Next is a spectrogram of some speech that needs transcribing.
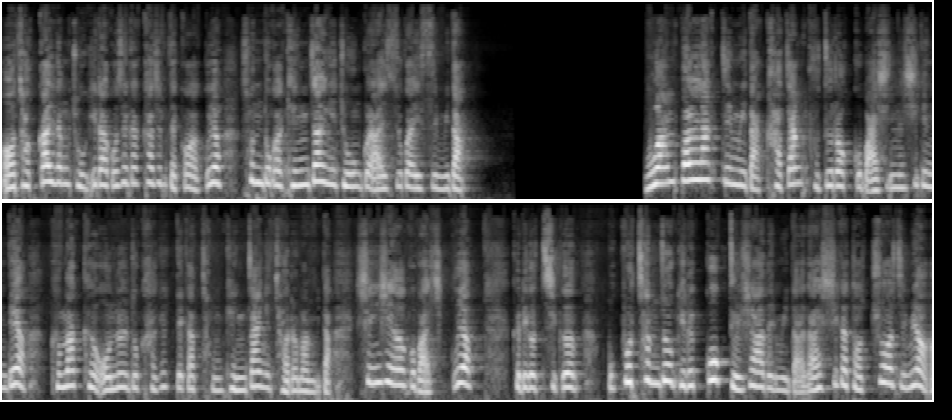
어, 젓갈량 족이라고 생각하시면 될 것 같고요. 손도가 굉장히 좋은 걸 알 수가 있습니다. 무한 뻘락지입니다. 가장 부드럽고 맛있는 식인데요. 그만큼 오늘도 가격대가 정- 굉장히 저렴합니다. 싱싱하고 맛있고요. 그리고 지금 목포 참조기를 꼭 드셔야 됩니다. 날씨가 더 추워지면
